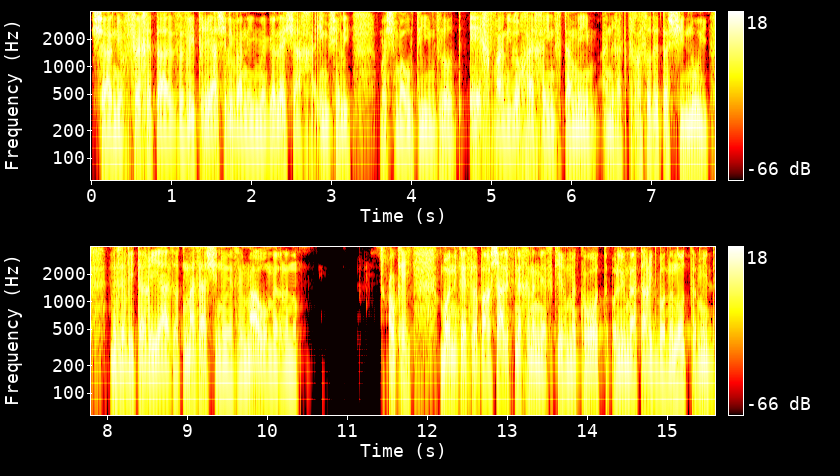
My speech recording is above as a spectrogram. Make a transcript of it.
שאני הופך את הזווית ראייה שלי ואני מגלה שהחיים שלי משמעותיים ועוד איך ואני לא חי חיים סתמים, אני רק צריך לעשות את השינוי בזווית הראייה הזאת, מה זה השינוי הזה, מה הוא אומר לנו. אוקיי, בואו ניכנס לפרשה, לפני כן אני אזכיר מקורות עולים לאתר התבוננות, תמיד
